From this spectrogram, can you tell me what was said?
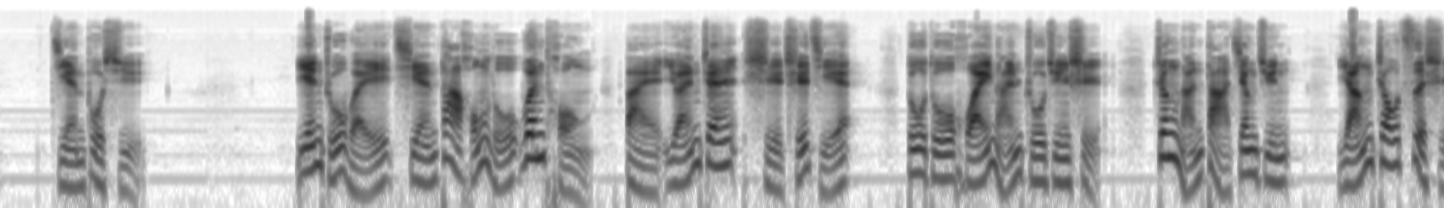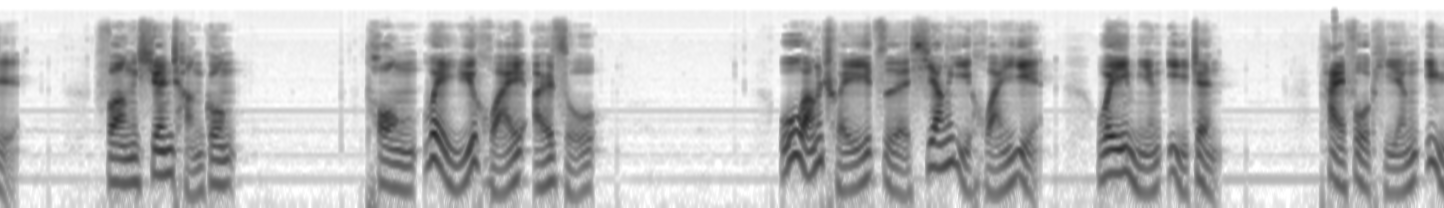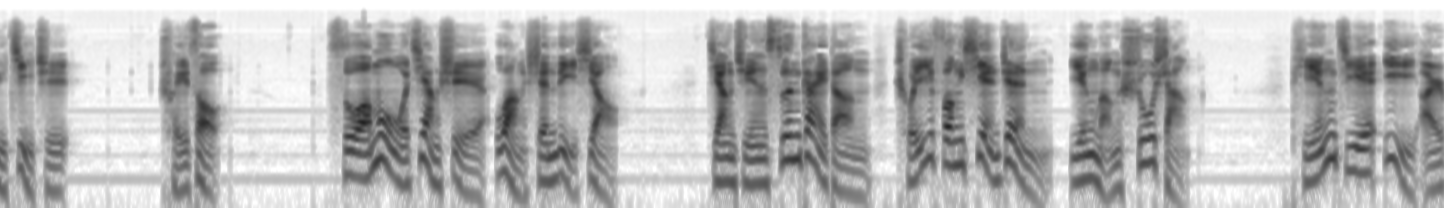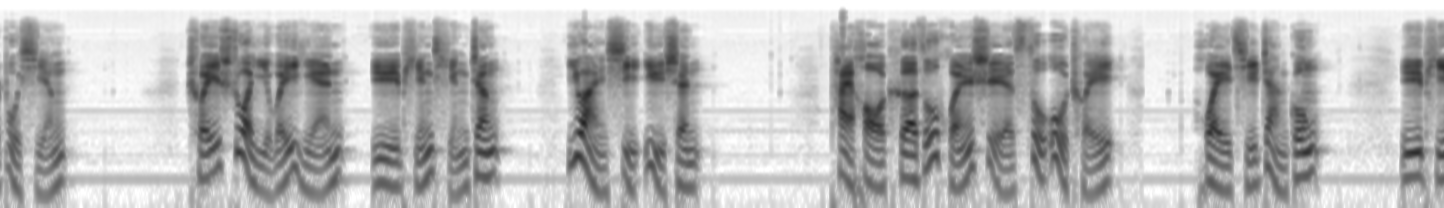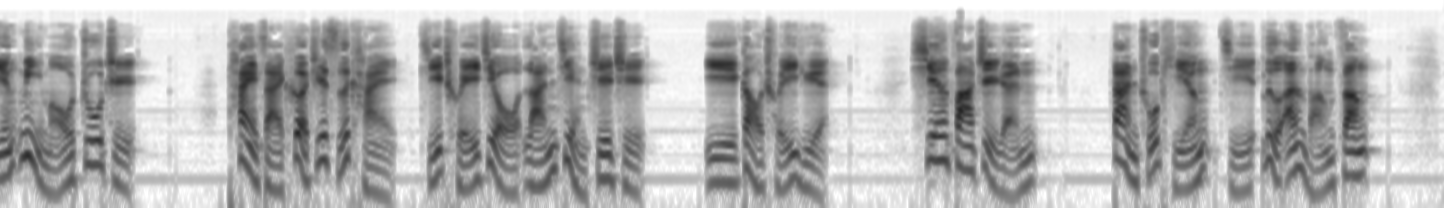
兼不许。燕竹为遣大鸿胪温统拜元贞使持节、都督淮南诸军事、征南大将军、扬州刺史。封宣城公，统位于淮而卒。吴王垂自襄邑还业，威名益振。太傅平欲祭之，垂奏：所慕将士忘身立孝，将军孙盖等垂封县镇，应蒙殊赏。平皆议而不行。垂硕以为言，与平廷争，怨系愈深。太后可足魂事，素误垂，毁其战功，与平密谋诛之。太宰客之子凯及垂就蓝剑知之，以告垂曰：“先发制人，但除平及乐安王臧，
